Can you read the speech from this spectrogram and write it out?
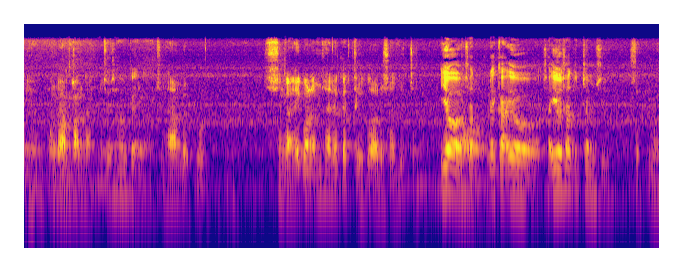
Iya, menggampangkan. Cuk sampai lah. Sampai, Bro. Seenggaknya kalau misalnya kerja itu harus satu jam. Yo, Atau sat, lek gak yo, yo satu jam sih. sebelum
